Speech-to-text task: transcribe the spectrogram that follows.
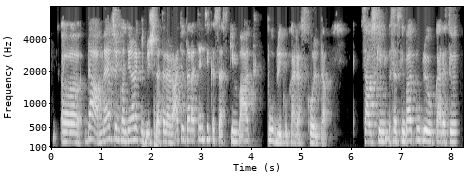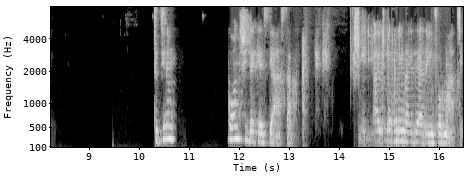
Uh, da, merge în continuare publicitate la radio, dar atenție că s-a schimbat publicul care ascultă. S-au schimb, s-a schimbat publicul care se... Să ținem cont și de chestia asta. Și aici revenim la ideea de informație.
